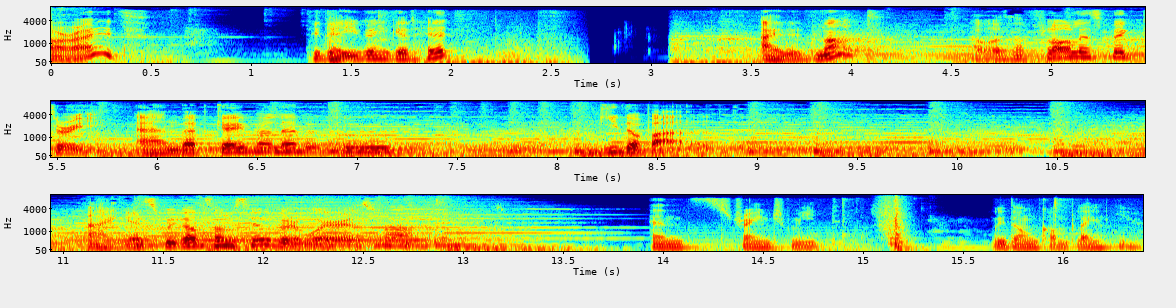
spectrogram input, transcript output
Alright. Did I even get hit? I did not. Flawless victory, and that gave a level to Guidobald. I guess we got some silverware as well. And strange meat. We don't complain here.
